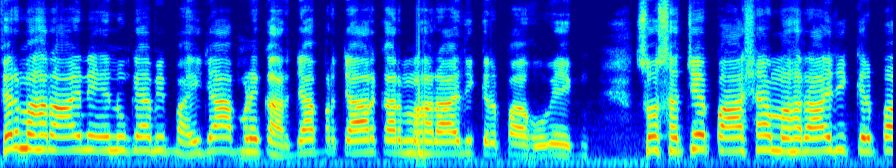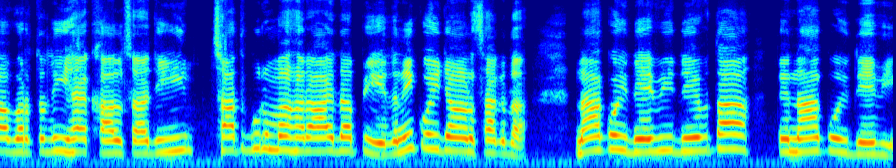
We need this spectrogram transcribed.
ਫਿਰ ਮਹਾਰਾਜ ਨੇ ਇਹਨੂੰ ਕਿਹਾ ਵੀ ਭਾਈ ਜਾ, ਆਪਣੇ ਘਰ ਜਾ, ਪ੍ਰਚਾਰ ਕਰ, ਮਹਾਰਾਜ ਦੀ ਕਿਰਪਾ ਹੋਵੇਗੀ ਸੋ ਸੱਚੇ ਪਾਤਸ਼ਾਹ ਮਹਾਰਾਜ ਦੀ ਕਿਰਪਾ ਵਰਤਦੀ ਹੈ ਖਾਲਸਾ ਜੀ। ਸਤਿਗੁਰੂ ਮਹਾਰਾਜ ਦਾ ਭੇਦ ਨਹੀਂ ਕੋਈ ਜਾਣ ਸਕਦਾ। ਨਾ ਕੋਈ ਦੇਵੀ ਦੇਵਤਾ ਤੇ ਨਾ ਕੋਈ ਦੇਵੀ।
